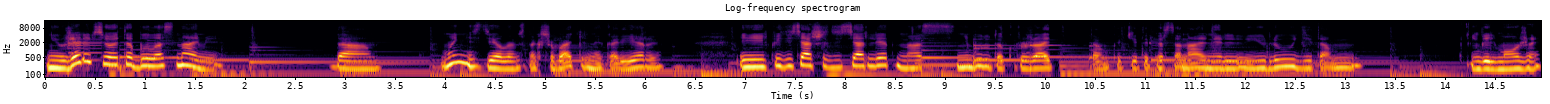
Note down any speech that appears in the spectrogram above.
Неужели все это было с нами? Да, мы не сделаем сногсшибательной карьеры. И в 50-60 лет нас не будут окружать там какие-то персональные люди, там вельможи.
